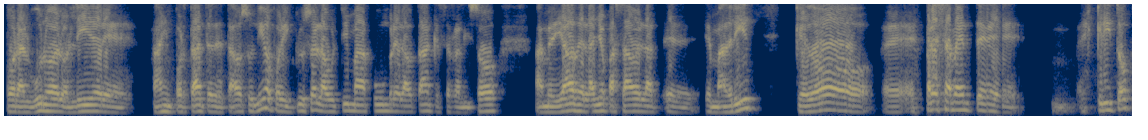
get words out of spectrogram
por algunos de los líderes más importantes de Estados Unidos, pero incluso en la última cumbre de la OTAN que se realizó a mediados del año pasado en, eh, en Madrid, quedó eh, expresamente mm, escrito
